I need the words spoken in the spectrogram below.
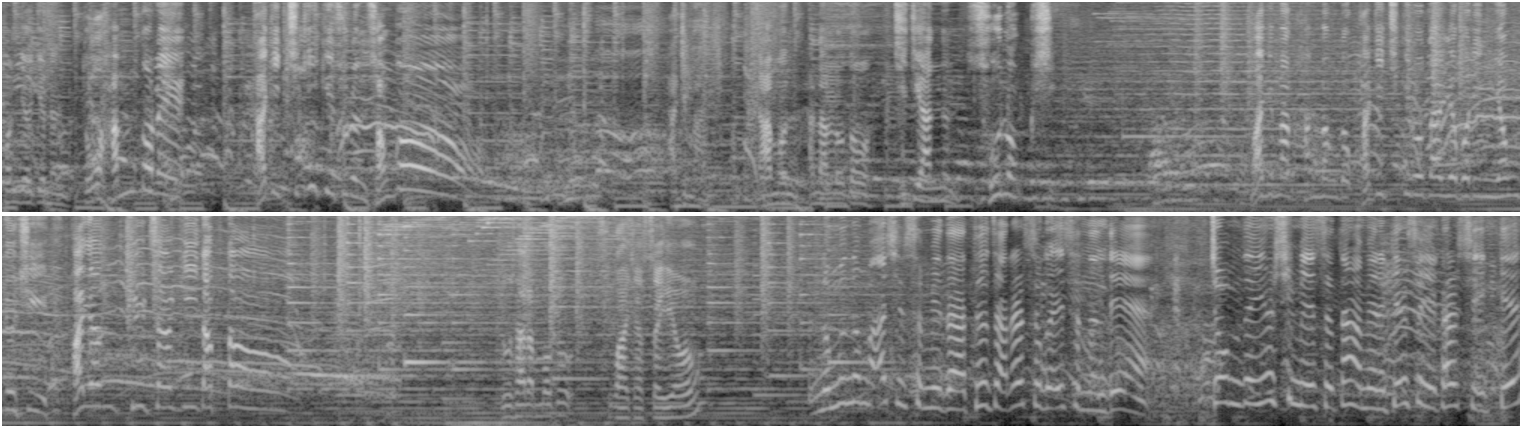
던져지는 또 한 번의 가지치기 기술은 성공. 남은 한 알로도 지지 않는 순옥 씨. 마지막 한 방도 가지치기로 달려버린 영준 씨 과연 필살기답다. 두 사람 모두 수고하셨어요. 너무너무 아쉽습니다. 더 잘할 수가 있었는데 좀 더 열심히 해서 다음에는 결승에 갈 수 있게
